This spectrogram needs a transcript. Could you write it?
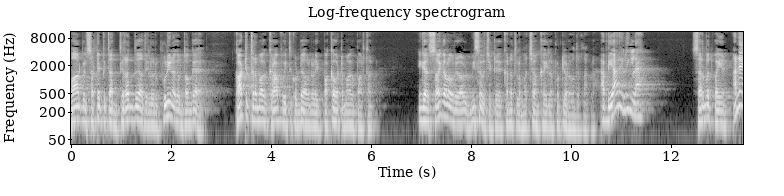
மார்பிள் சட்டைப்பித்தான் திறந்து அதில் ஒரு புலி நகம் தொங்க காட்டுத்தரமாக கிராப் வைத்துக்கொண்டு அவர்களை பக்கவட்டமாக பார்த்தான். இங்கே சாயங்காலம் ஒரு ஆள் மீசை வச்சுட்டு கன்னத்தில் மச்சான் கையில் பொட்டியோட வந்திருந்தாங்களே அப்படி யாரும் இல்லைங்களா? சர்பத் பையன் அண்ணே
